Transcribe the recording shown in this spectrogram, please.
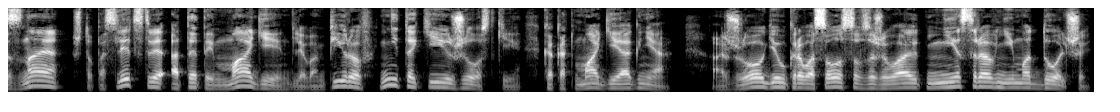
зная, что последствия от этой магии для вампиров не такие жесткие, как от магии огня. Ожоги у кровососов заживают несравнимо дольше,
